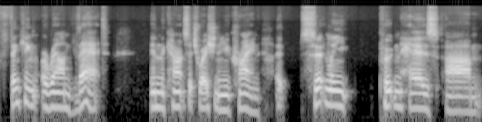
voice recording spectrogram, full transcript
thinking around that in the current situation in Ukraine. It, certainly, Putin has, um,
